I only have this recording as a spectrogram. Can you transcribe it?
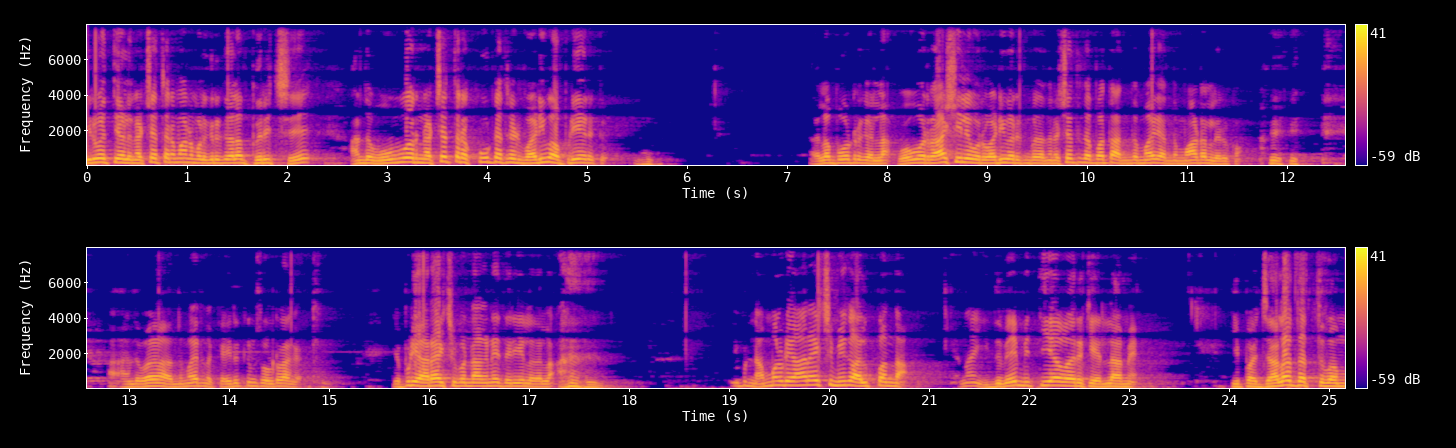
இருபத்தேழு நட்சத்திரமாக நம்மளுக்கு இருக்கிறதெல்லாம் பிரித்து அந்த ஒவ்வொரு நட்சத்திர கூட்டத்தினுடைய வடிவம் அப்படியே இருக்குது அதெல்லாம் போட்டிருக்கு எல்லாம். ஒவ்வொரு ராசியிலே ஒரு வடிவம் இருக்கும்போது அந்த நட்சத்திரத்தை பார்த்தா அந்த மாதிரி அந்த மாடலில் இருக்கும். அந்த அந்த மாதிரி இந்த இருக்குன்னு சொல்கிறாங்க எப்படி ஆராய்ச்சி பண்ணாங்கன்னே தெரியல அதெல்லாம். இப்படி நம்மளுடைய ஆராய்ச்சி மிக அல்பந்தான் ஏன்னா இதுவே மித்தியாவாக இருக்குது எல்லாமே. இப்போ ஜலதத்துவம்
